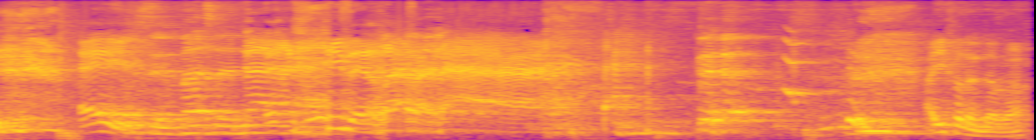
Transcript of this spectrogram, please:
Hey. He said, bust a nine. he said, "Last night." How you feeling though, bro? Do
